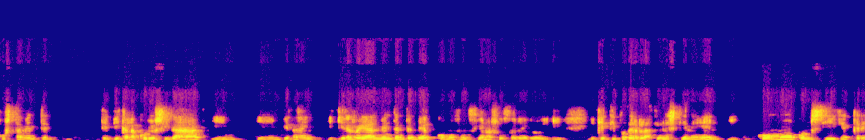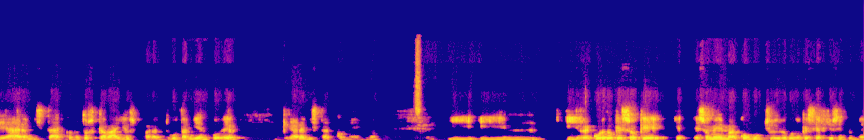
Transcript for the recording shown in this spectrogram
justamente te pica la curiosidad y, empiezas y quieres realmente entender cómo funciona su cerebro y, y, qué tipo de relaciones tiene él y cómo consigue crear amistad con otros caballos para tú también poder crear amistad con él, ¿no? Y, y, recuerdo que eso, que, eso me marcó mucho y recuerdo que Sergio siempre me,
